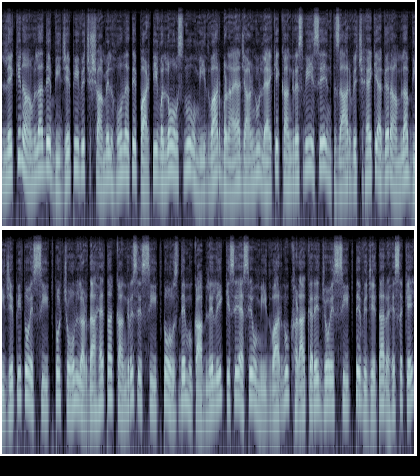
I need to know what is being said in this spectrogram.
ਲੇਕਿਨ ਆਮਲਾ ਦੇ ਬੀਜੇਪੀ ਵਿੱਚ ਸ਼ਾਮਿਲ ਹੋਣ ਅਤੇ ਪਾਰਟੀ ਵੱਲੋਂ ਉਸ ਨੂੰ ਉਮੀਦਵਾਰ ਬਣਾਇਆ ਜਾਣ ਨੂੰ ਲੈ ਕੇ ਕਾਂਗਰਸ ਵੀ ਇਸੇ ਇੰਤਜ਼ਾਰ ਵਿੱਚ ਹੈ ਕਿ ਅਗਰ ਆਮਲਾ ਬੀਜੇਪੀ ਤੋਂ ਇਸ ਸੀਟ ਤੋਂ ਚੋਣ ਲੜਦਾ ਹੈ ਤਾਂ ਕਾਂਗਰਸ ਇਸ ਸੀਟ ਤੋਂ ਉਸ ਦੇ ਮੁਕਾਬਲੇ ਲਈ ਕਿਸੇ ਐਸੇ ਉਮੀਦਵਾਰ ਨੂੰ ਖੜਾ ਕਰੇ ਜੋ ਇਸ ਸੀਟ ਤੇ ਵਿਜੇਤਾ ਰਹਿ ਸਕੇ।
